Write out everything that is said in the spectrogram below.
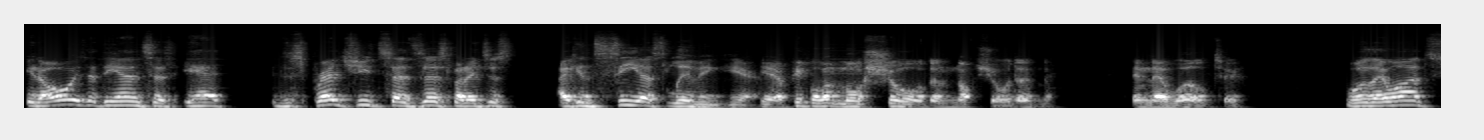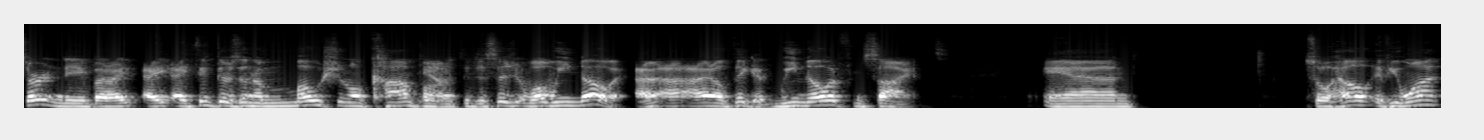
it always at the end says, yeah, the spreadsheet says this, but I just I can see us living here. yeah, people want more sure than not sure, don't they? In their world too. Well, they want certainty, but I, I, I think there's an emotional component to decision. Well, we know it. I, I, I don't think it. We know it from science. And so, hell, if you want,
